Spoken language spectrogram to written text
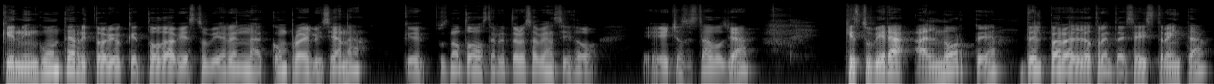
que ningún territorio que todavía estuviera en la compra de Luisiana, que pues no todos los territorios habían sido hechos estados ya, que estuviera al norte del paralelo 3630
